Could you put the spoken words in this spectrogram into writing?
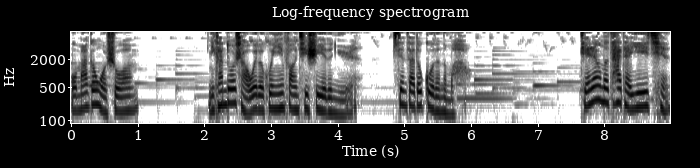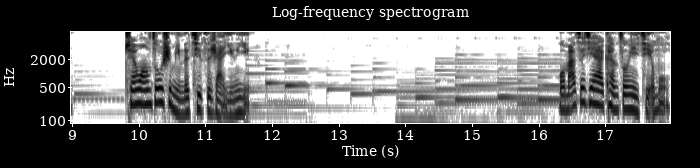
我妈跟我说：“你看多少为了婚姻放弃事业的女人，现在都过得那么好。”田亮的太太叶一茜，拳王邹市敏的妻子冉莹莹。我妈最近爱看综艺节目，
